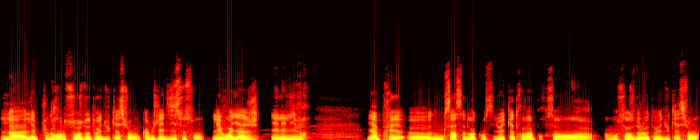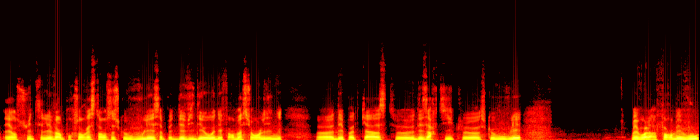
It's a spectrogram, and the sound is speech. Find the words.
les plus grandes sources d'auto-éducation, comme je l'ai dit, ce sont les voyages et les livres. Et après, euh, donc ça, ça doit constituer 80% euh, à mon sens de l'auto-éducation. Et ensuite, les 20% restants, c'est ce que vous voulez. Ça peut être des vidéos, des formations en ligne, des podcasts, des articles, ce que vous voulez. Mais voilà, formez-vous.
